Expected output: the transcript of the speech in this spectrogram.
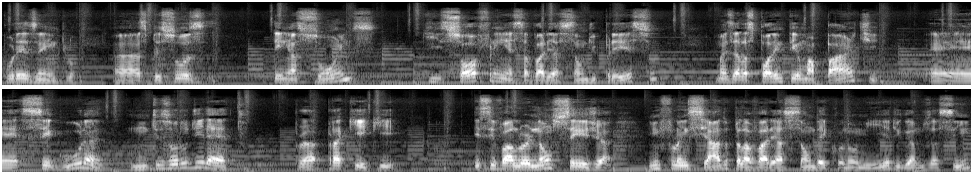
Por exemplo, as pessoas têm ações que sofrem essa variação de preço, mas elas podem ter uma parte é, segura num tesouro direto. Para quê? Que esse valor não seja influenciado pela variação da economia, digamos assim,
